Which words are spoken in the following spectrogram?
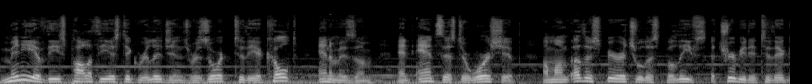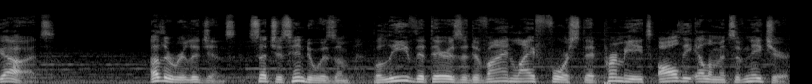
Many of these polytheistic religions resort to the occult, animism, and ancestor worship, among other spiritualist beliefs attributed to their gods. Other religions, such as Hinduism, believe that there is a divine life force that permeates all the elements of nature,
